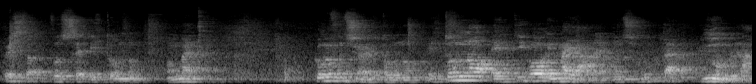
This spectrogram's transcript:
questo fosse il tonno, come funziona il tonno? Il tonno è tipo il maiale, non si butta nulla,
